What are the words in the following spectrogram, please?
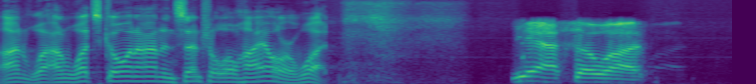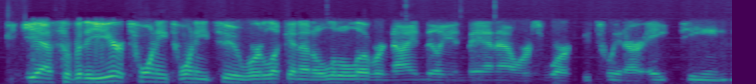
on on what's going on in Central Ohio or what? Yeah, so uh, yeah, so for the year 2022, we're looking at a little over nine million man hours worked between our 18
